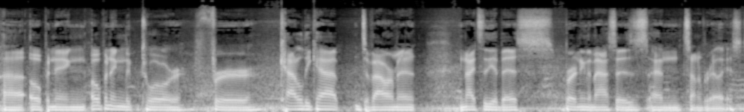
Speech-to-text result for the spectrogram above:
uh, opening opening the tour for Cattle Decap, Devourment, Knights of the Abyss, Burning the Masses, and Son of Aurelius.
